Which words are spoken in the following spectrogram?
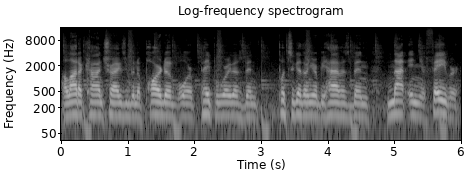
a lot of contracts you've been a part of or paperwork that's been put together on your behalf has been not in your favor.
